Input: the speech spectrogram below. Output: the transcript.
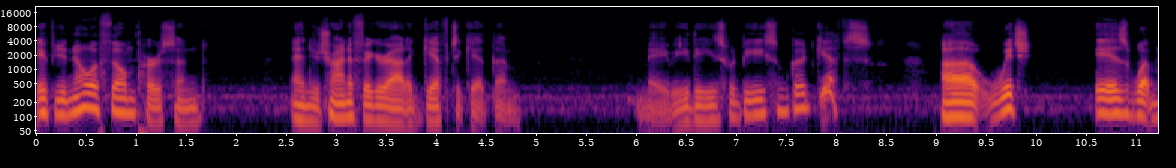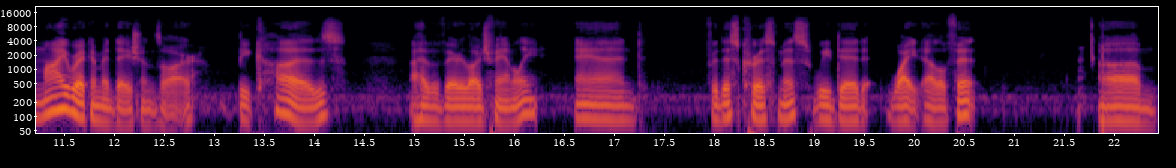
if you know a film person and you're trying to figure out a gift to get them, maybe these would be some good gifts. Uh, which is what my recommendations are because I have a very large family and for this Christmas we did White Elephant. Um,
